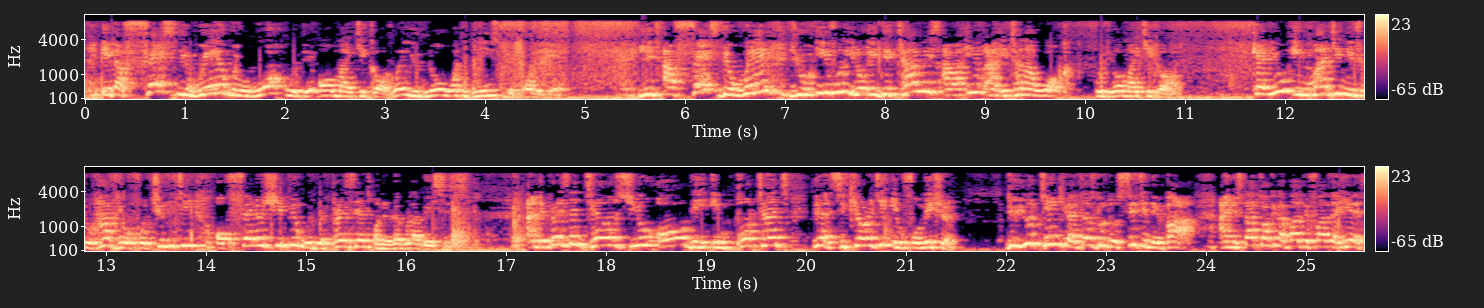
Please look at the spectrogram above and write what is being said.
It affects the way we walk with the Almighty God when you know what it means to be born again. It affects the way you even, you know, it determines our, our eternal walk with the Almighty God. Can you imagine if you have the opportunity of fellowshipping with the president on a regular basis? and the president tells you all the important security information. Do you think you are just going to sit in a bar and you start talking about the fact that yes,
